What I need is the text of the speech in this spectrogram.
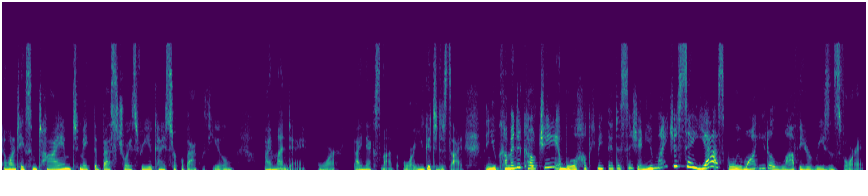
I want to take some time to make the best choice for you. Can I circle back with you by Monday or by next month, or you get to decide. Then you come into coaching and we will help you make that decision. You might just say yes, but we want you to love your reasons for it.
